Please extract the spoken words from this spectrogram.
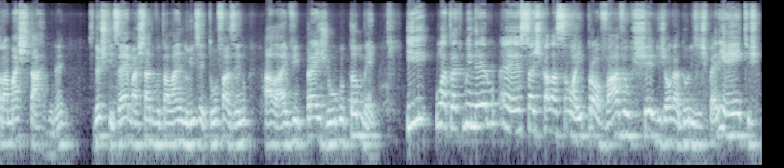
para mais tarde, né? Se Deus quiser, mais tarde vou estar lá em Luiz Heitor fazendo a live pré-jogo também. E o Atlético Mineiro é essa escalação aí provável, cheio de jogadores experientes,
